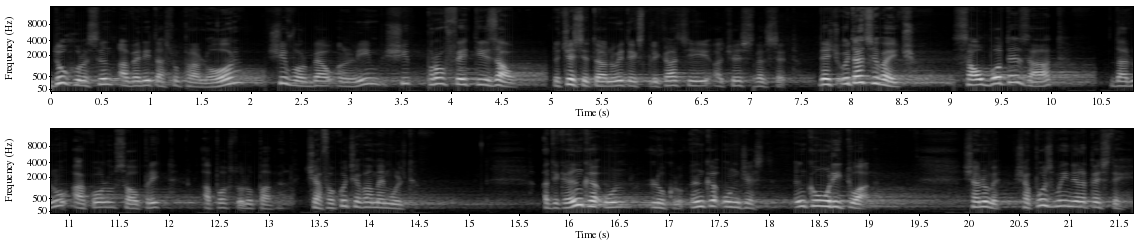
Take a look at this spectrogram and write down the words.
Duhul Sfânt a venit asupra lor și vorbeau în limbi și profetizau. Necesită anumite explicații acest verset. Deci, uitați-vă aici. S-au botezat, dar nu acolo s-a oprit Apostolul Pavel, ci a făcut ceva mai mult. Adică încă un lucru, încă un gest, încă un ritual. Și anume, și-a pus mâinile peste ei.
